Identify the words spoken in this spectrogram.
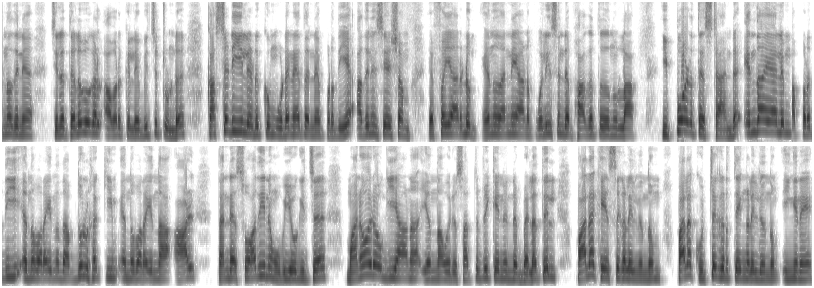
എന്നതിന് ചില തെളിവുകൾ അവർക്ക് ലഭിച്ചിട്ടുണ്ട്. കസ്റ്റഡിയിലെടുക്കും ഉടനെ തന്നെ പ്രതിയെ. അതിനുശേഷം എഫ് ഐ ആർ ഇടും എന്ന് തന്നെയാണ് പോലീസിന്റെ ഭാഗത്തു നിന്നുള്ള ഇപ്പോഴത്തെ സ്റ്റാൻഡ്. എന്തായാലും പ്രതി എന്ന് പറയുന്നത് അബ്ദുൾ ഹക്കീം എന്ന് പറയുന്ന ആൾ തന്റെ സ്വാധീനം ഉപയോഗിച്ച് മനോരോഗിയാണ് എന്ന ഒരു സർട്ടിഫിക്കറ്റിന്റെ ബലത്തിൽ പല കേസുകളിൽ നിന്നും പല കുറ്റകൃത്യങ്ങളിൽ നിന്നും ഇങ്ങനെ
